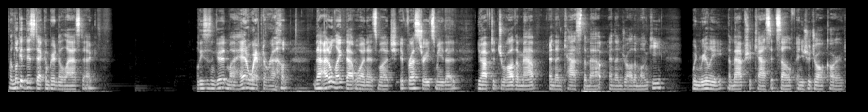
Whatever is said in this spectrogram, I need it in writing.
But look at this deck compared to the last deck. Elise isn't good. My head whipped around. That I don't like that one as much. It frustrates me that you have to draw the map and then cast the map and then draw the monkey when really the map should cast itself and you should draw a card.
